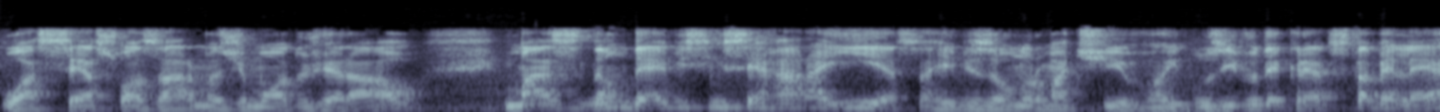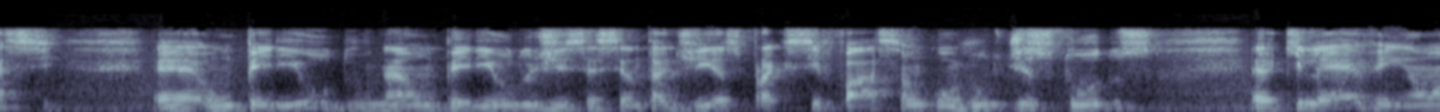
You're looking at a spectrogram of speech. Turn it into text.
o acesso às armas de modo geral, mas não deve se encerrar aí essa revisão normativa. Inclusive, o decreto estabelece é, um período, né, um período de 60 dias para que se faça um conjunto de estudos é, que levem a um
